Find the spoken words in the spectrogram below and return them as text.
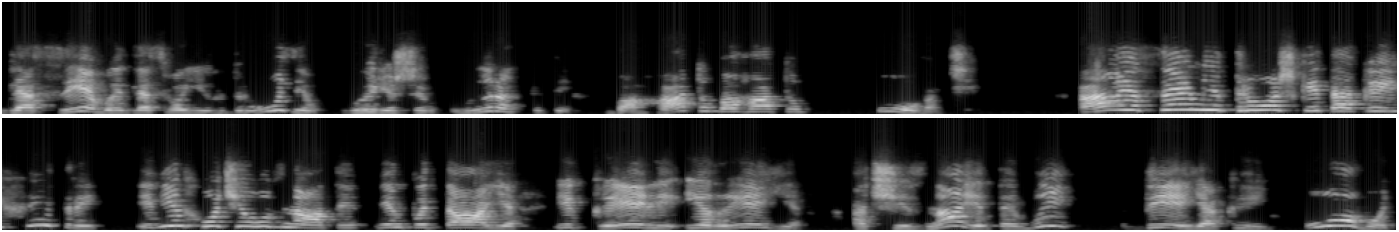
для себе, і для своїх друзів вирішив виростити багато-багато овочів. Але Семі трошки такий хитрий, і він хоче узнати. Він питає і Келі, і Регі, а чи знаєте ви, де який овоч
